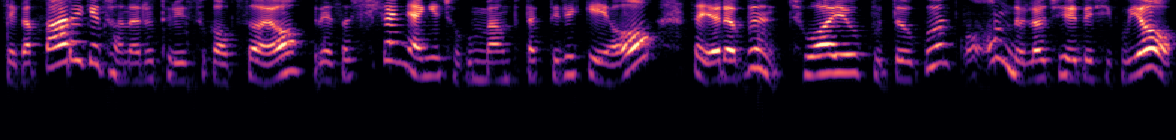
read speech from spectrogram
제가 빠르게 전화를 드릴 수가 없어요. 그래서 시간 양해 조금만 부탁드릴게요. 자, 여러분 좋아요, 구독은 꼭 눌러주셔야 되시고요.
